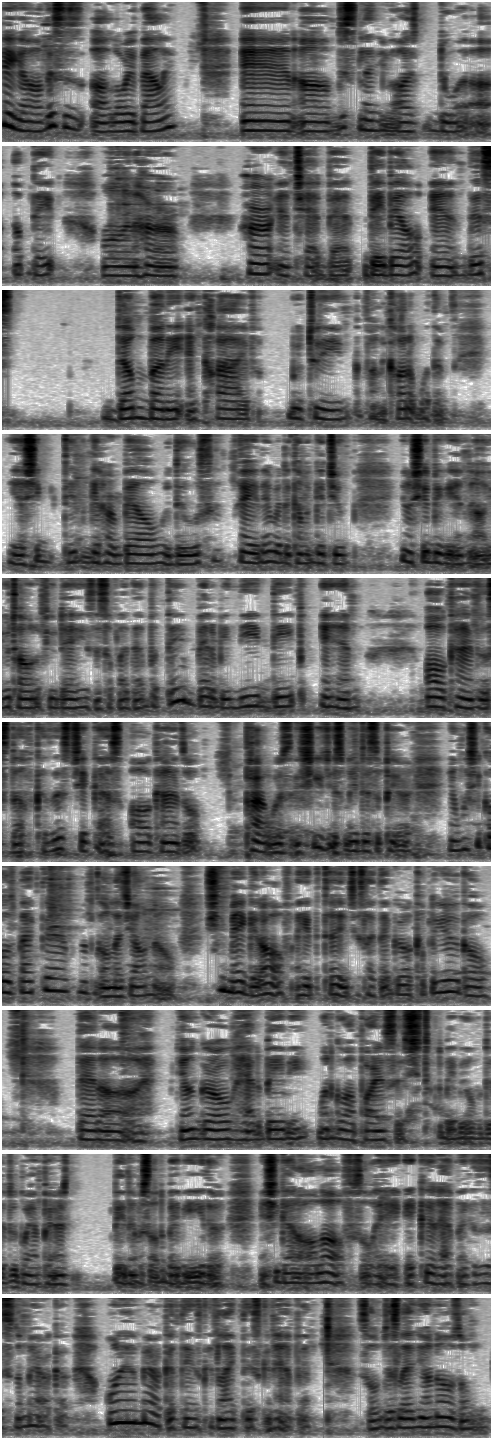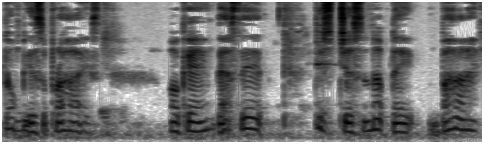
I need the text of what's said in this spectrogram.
Hey y'all, this is uh, Lori Vallow, and um, just letting you guys do a, update on her, her and Chad Bat- Daybell and this dumb bunny and Clive routine finally caught up with him. Yeah, she didn't get her bell reduced. Hey, they ready to come and get you. You know, she'll be in uh, Utah in a few days and stuff like that. But they better be knee deep in all kinds of stuff because this chick has all kinds of powers and she just may disappear. And when she goes back there, I'm gonna let y'all know she may get off. I hate to tell you, just like that girl a couple of years ago, that uh young girl had a baby. One go out party and said she took the baby over to the grandparents. They never saw the baby either, and she got all off. So hey, it could happen because this is America. Only in America things can like this can happen. So just letting y'all know, so don't be a surprise. Okay, that's it. It's just an update. Bye.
